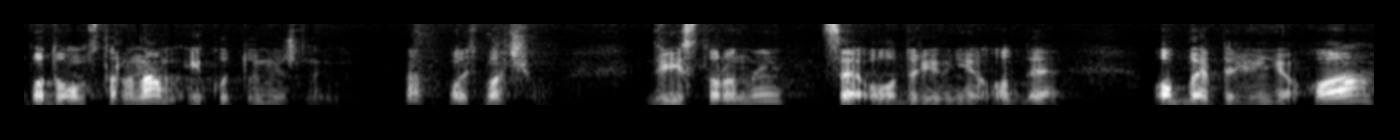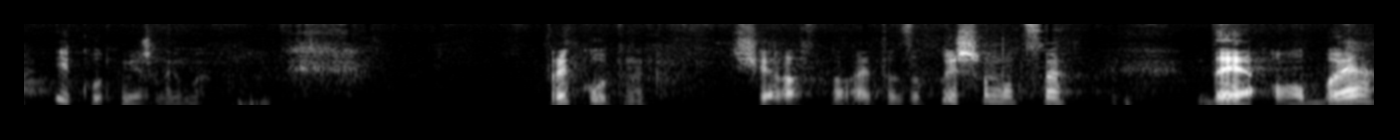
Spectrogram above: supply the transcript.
По двом сторонам і куту між ними. Ось бачимо. Дві сторони СО дорівнює ОД, ОБ дорівнює ОА і кут між ними. Трикутник. Ще раз давайте запишемо це. ДОБ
